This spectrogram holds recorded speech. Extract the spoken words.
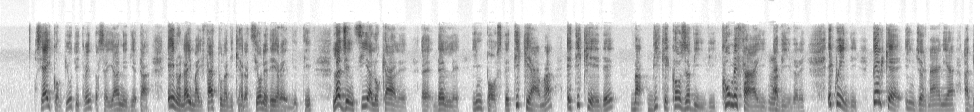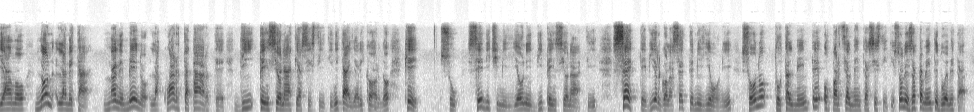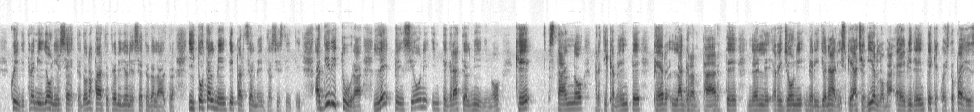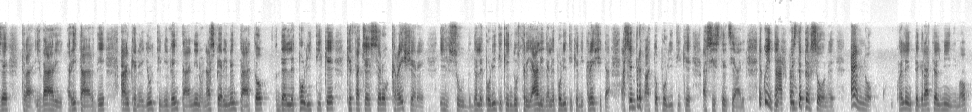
se hai compiuti 36 anni di età e non hai mai fatto una dichiarazione dei redditi, l'agenzia locale eh, delle imposte ti chiama e ti chiede ma di che cosa vivi? Come fai mm. a vivere? E quindi perché in Germania abbiamo non la metà, ma nemmeno la quarta parte di pensionati assistiti? In Italia ricordo che su 16 milioni di pensionati, 7,7 milioni sono totalmente o parzialmente assistiti, sono esattamente due metà quindi 3 milioni e 7 da una parte e 3 milioni e 7 dall'altra, i totalmente e parzialmente assistiti. Addirittura le pensioni integrate al minimo che stanno praticamente per la gran parte nelle regioni meridionali. Spiace dirlo, ma è evidente che questo paese, tra i vari ritardi, anche negli ultimi vent'anni non ha sperimentato delle politiche che facessero crescere il Sud, delle politiche industriali, delle politiche di crescita, ha sempre fatto politiche assistenziali. E quindi esatto. queste persone hanno, quelle integrate al minimo,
